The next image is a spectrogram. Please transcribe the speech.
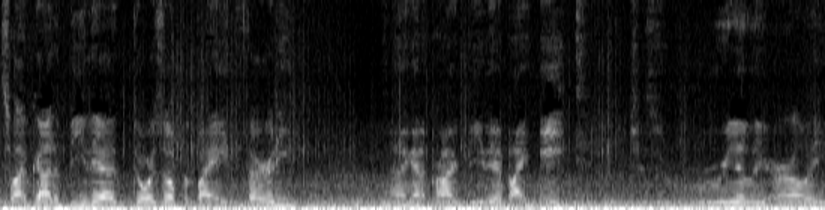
so I've got to be there. Doors open by 8:30. I got to probably be there by 8, which is really early.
